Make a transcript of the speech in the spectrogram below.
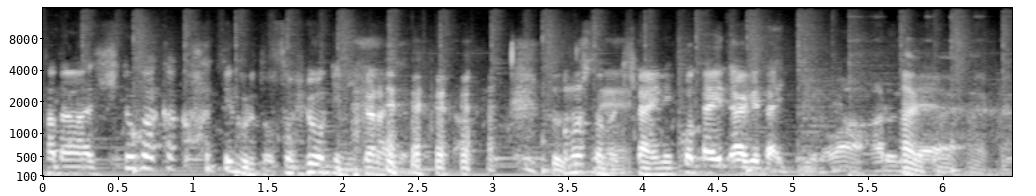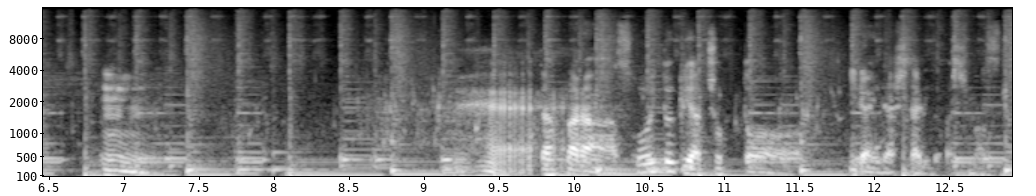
ただ、人が関わってくるとそういうわけにいかないじゃないですか。い。その人の期待に応えてあげたいっていうのはあるんで、はいはいはいはい。うん、ねだからそういう時はちょっとイライラしたりとかしますね。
